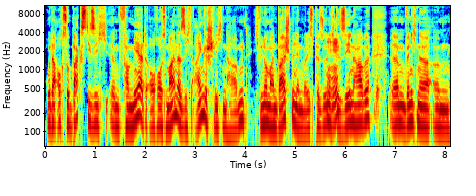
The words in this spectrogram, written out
oder auch so Bugs, die sich ähm, vermehrt auch aus meiner Sicht eingeschlichen haben. Ich will nur mal ein Beispiel nennen, weil ich es persönlich mhm. gesehen habe. Ähm, wenn ich eine ähm,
